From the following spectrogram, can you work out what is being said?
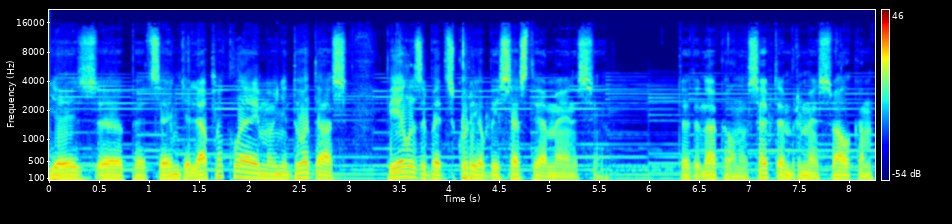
Jēzus, eh, pēc eņģeļa apmeklējuma, viņa dodas pie Elizabetes, kur jau bija 6. mēnesī. Tad atkal no septembra mēs velkam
